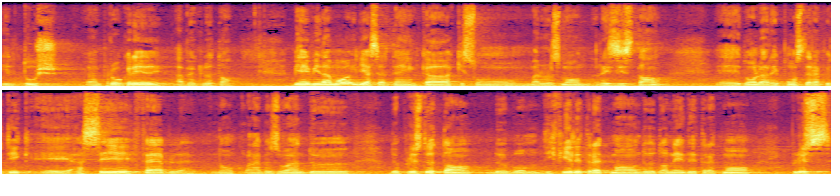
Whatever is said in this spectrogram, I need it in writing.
il touche un progrès avec le temps. Bien évidemment, il y a certains cas qui sont malheureusement résistants et dont la réponse thérapeutique est assez faible. Donc on a besoin de, de plus de temps, de modifier les traitements, de donner des traitements plus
